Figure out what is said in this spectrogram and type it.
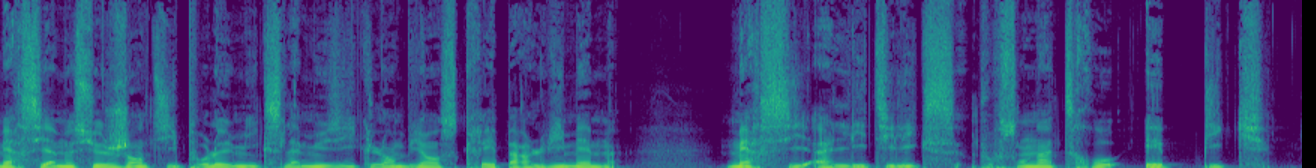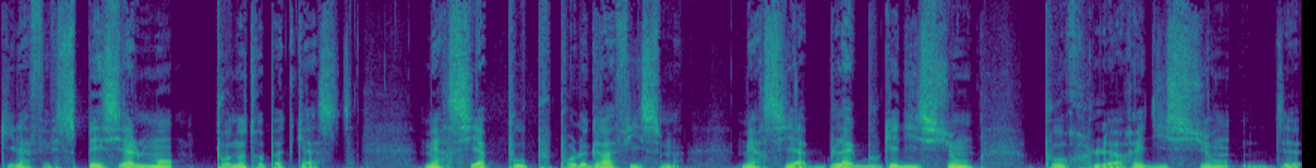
Merci à Monsieur Gentil pour le mix, la musique, l'ambiance créée par lui-même. Merci à Litilix pour son intro épique qu'il a fait spécialement pour notre podcast. Merci à Poupe pour le graphisme. Merci à Black Book Edition pour leur édition de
